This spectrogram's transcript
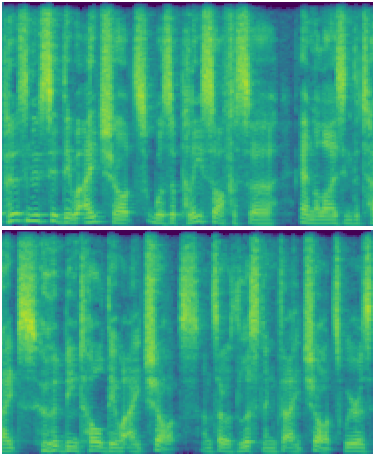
person who said there were eight shots was a police officer analysing the tapes who had been told there were eight shots, and so was listening for eight shots. Whereas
